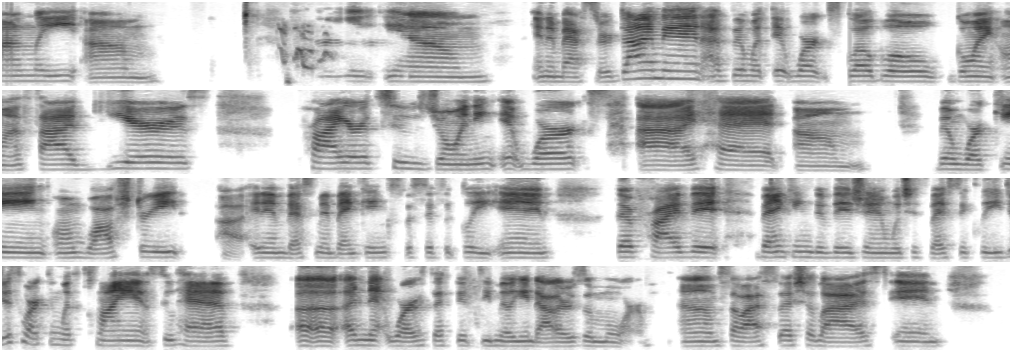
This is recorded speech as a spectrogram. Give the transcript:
Conley. Um, I am an ambassador diamond. I've been with It Works Global going on five years. Prior to joining It Works, I had um, been working on Wall Street uh, in investment banking, specifically in the private banking division, which is basically just working with clients who have uh, a net worth of $50 million or more. Um, so I specialized in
